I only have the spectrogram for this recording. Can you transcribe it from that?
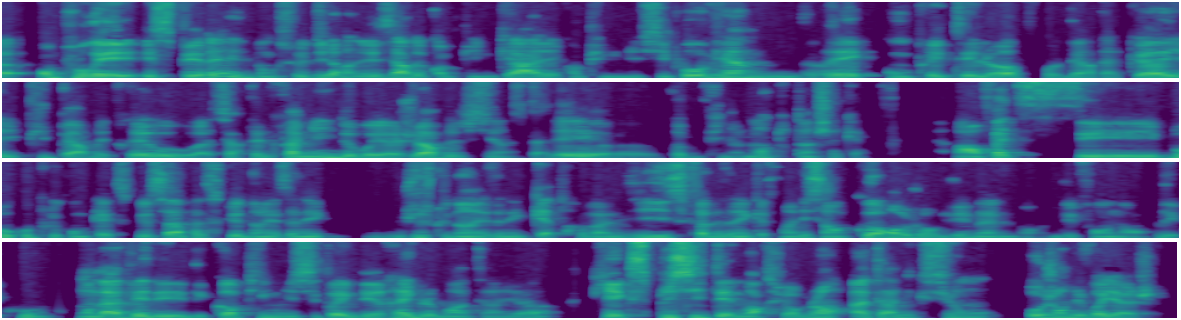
euh, on pourrait espérer donc se dire les aires de camping-car et les campings municipaux viendraient compléter l'offre d'aires d'accueil et puis permettraient à certaines familles de voyageurs de s'y installer euh, comme finalement tout un chacun. en fait, c'est beaucoup plus complexe que ça parce que dans les années, jusque dans les années 90, fin des années 90 et encore aujourd'hui même, des fois on en découvre, on avait des, des campings municipaux avec des règlements intérieurs qui explicitaient noir sur blanc interdiction aux gens du voyage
